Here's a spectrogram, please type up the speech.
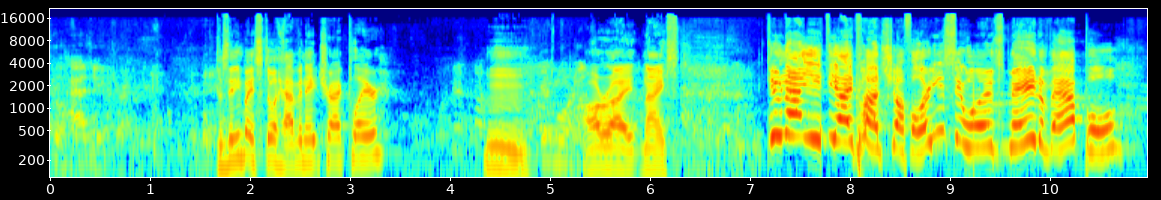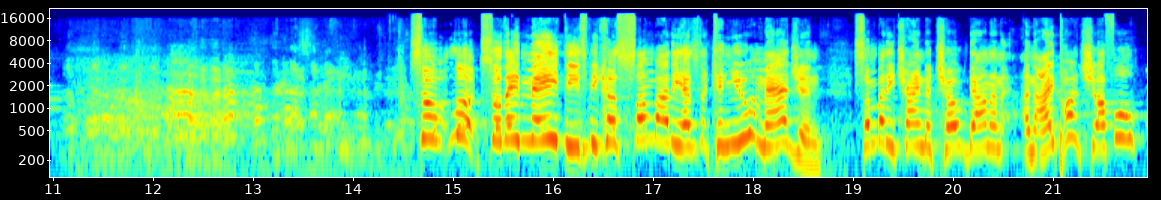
still has eight track. Does anybody still have an eight track player? Hmm. Good morning. All right, nice. Do not eat the iPod shuffle. Are you saying, well, it's made of Apple? So, look, so they made these because somebody has to. Can you imagine somebody trying to choke down an, an iPod shuffle?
